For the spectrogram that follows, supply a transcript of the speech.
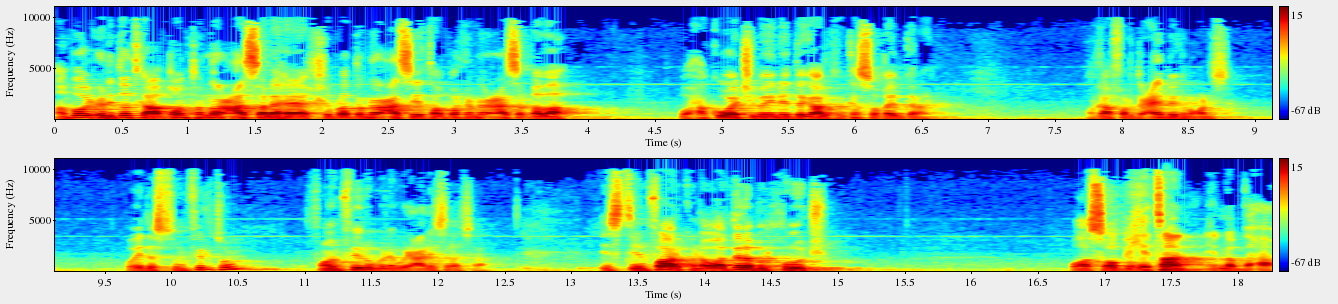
Amba wuxu uhi dadka aqoonta noocaasa leh khibradda noocaasa iyo tababarka noocaasa qabaa waxaa ku waajibay inay dagaalka ka soo qeyb galaan. Markaa farducayn bay ku noqonaysaa. Waida stunfirtum fanfiruu bu nabig alayh salatu slaam istinfaarkuna waa dalab lkhuruuj waa soo bixitaan in la baxo.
